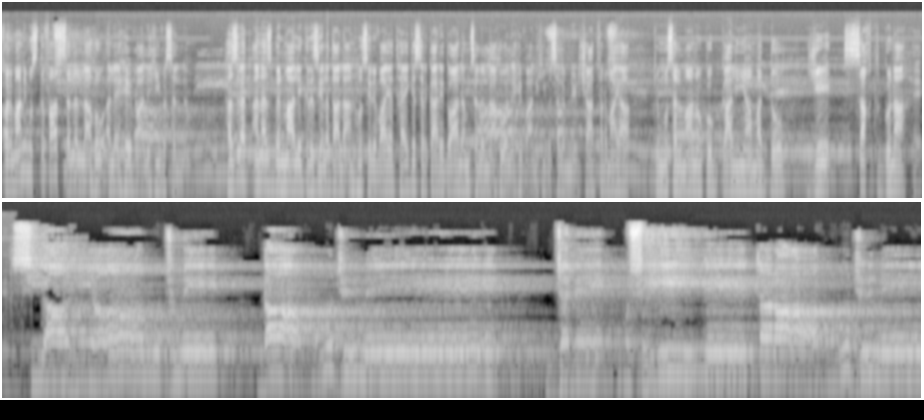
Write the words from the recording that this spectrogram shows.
فرمان مصطفیٰ صلی اللہ علیہ وآلہ وسلم۔ حضرت انس بن مالک رضی اللہ تعالیٰ عنہ سے روایت ہے کہ سرکار دو عالم صلی اللہ علیہ وآلہ وسلم نے ارشاد فرمایا کہ مسلمانوں کو گالیاں مت دو یہ سخت گناہ ہے۔ سیاہیاں مجھ میں داغ مجھ میں جلے اسی کے چراغ مجھ میں۔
